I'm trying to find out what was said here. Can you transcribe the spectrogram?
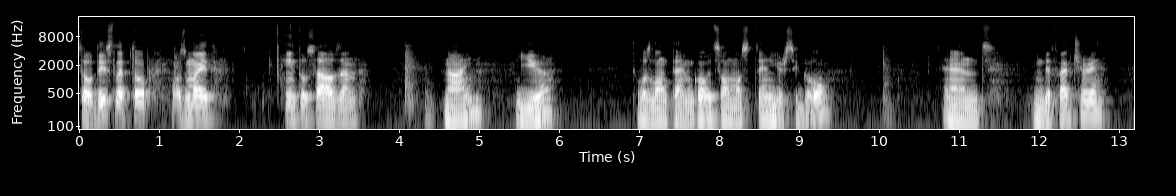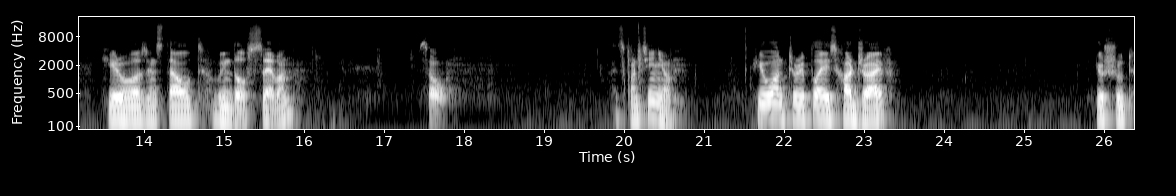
So this laptop was made in 2009 year. It was a long time ago, it's almost 10 years ago. And in the factory here was installed Windows 7. So let's continue. If you want to replace hard drive you should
